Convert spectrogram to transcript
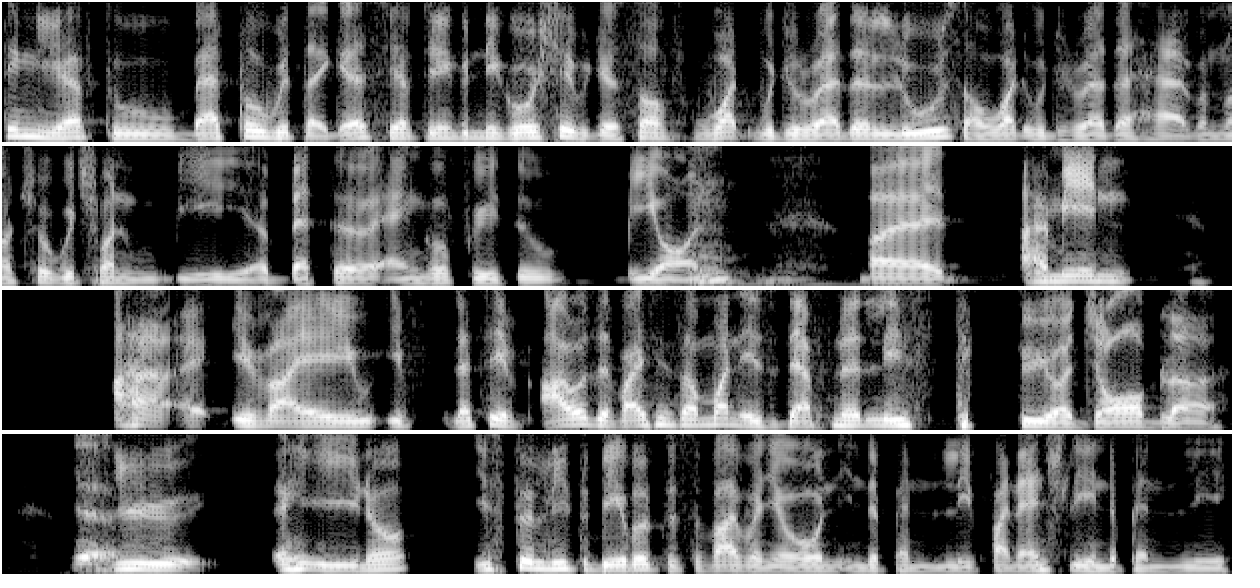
thing you have to battle with, I guess. You have to negotiate with yourself. What would you rather lose or what would you rather have? I'm not sure which one would be a better angle for you to be on. Mm-hmm. But I mean I, if I if let's say if I was advising someone, it's definitely stick to your job lah. Yeah. You you know you still need to be able to survive on your own independently, financially independently.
